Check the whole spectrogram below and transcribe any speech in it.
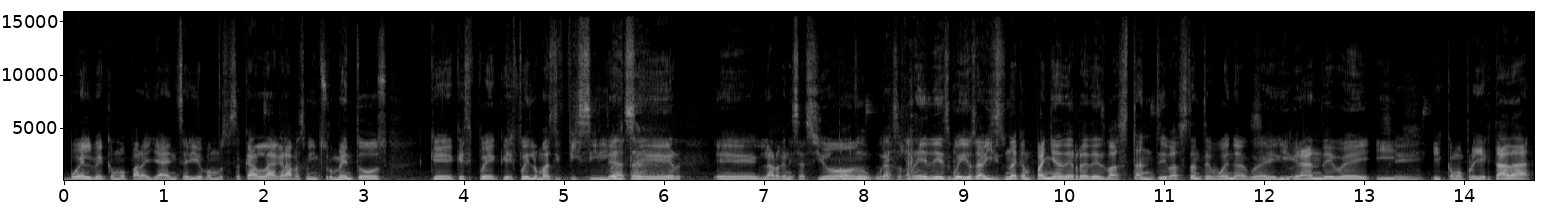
vuelve como para ya en serio vamos a sacarla, grabas instrumentos? ¿Qué, qué fue, qué fue lo más difícil de hacer? Eh, la organización, Todo, las redes, güey. O sea, hiciste una campaña de redes bastante, bastante buena, güey. Sí, y grande, güey. Y, Sí. y como proyectada.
